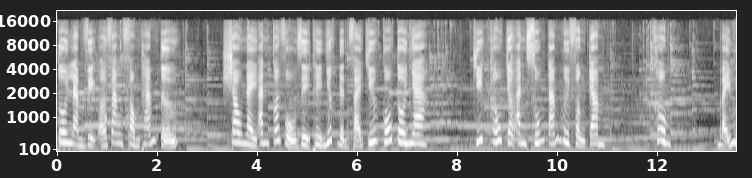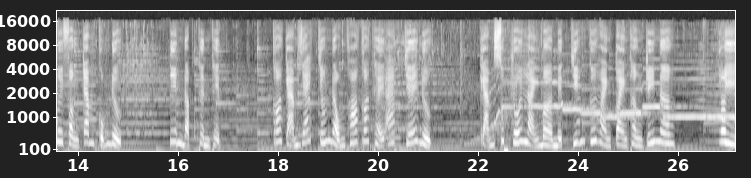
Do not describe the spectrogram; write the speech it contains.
Tôi làm việc ở văn phòng thám tử. Sau này anh có vụ gì thì nhất định phải chiếu cố tôi nha. Chiết khấu cho anh xuống 80% Không 70% cũng được. Tim đập thình thịt Có cảm giác chấn động khó có thể áp chế được. Cảm xúc rối loạn mờ mịt chiếm cứ hoàn toàn thần trí nơn. Y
